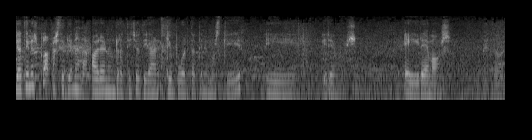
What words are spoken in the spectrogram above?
ya tienes plan. Así que nada, ahora en un ratillo dirán qué puerta tenemos que ir y iremos. E iremos. Perdón.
